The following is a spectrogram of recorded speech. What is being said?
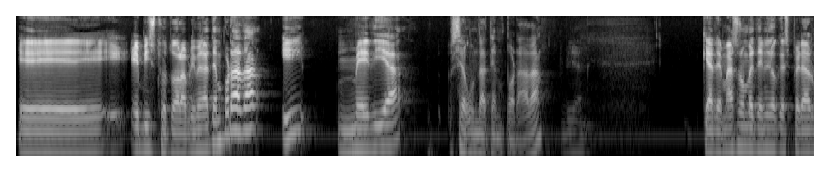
Eh, he visto toda la primera temporada y media segunda temporada. Que además no me he tenido que esperar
